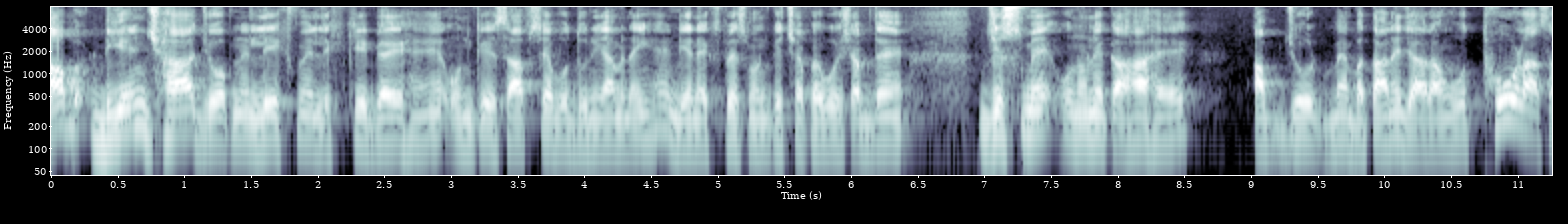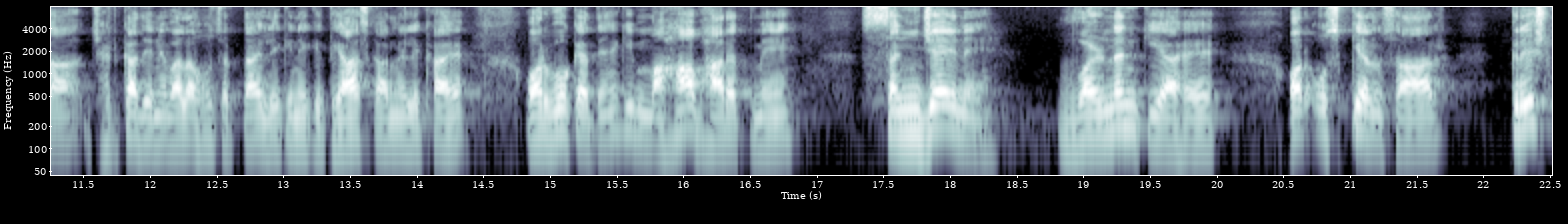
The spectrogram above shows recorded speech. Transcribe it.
अब डी एन झा जो अपने लेख में लिख के गए हैं, उनके हिसाब से अब वो दुनिया में नहीं है, इंडियन एक्सप्रेस में उनके छपे हुए शब्द हैं, जिसमें उन्होंने कहा है अब जो मैं बताने जा रहा हूँ, वो थोड़ा सा झटका देने वाला हो सकता है, लेकिन एक इतिहासकार ने लिखा है और वो कहते हैं कि महाभारत में संजय ने वर्णन किया है और उसके अनुसार कृष्ण,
